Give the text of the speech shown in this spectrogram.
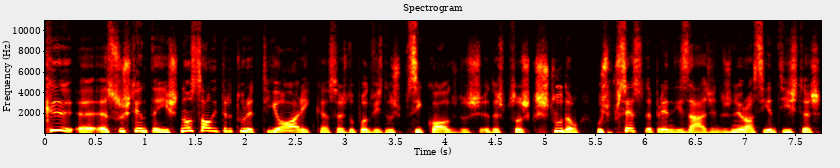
que uh, sustenta isto, não só literatura teórica, ou seja, do ponto de vista dos psicólogos, dos, das pessoas que estudam os processos de aprendizagem, dos neurocientistas,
